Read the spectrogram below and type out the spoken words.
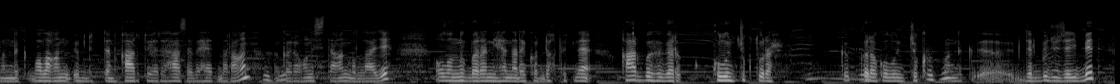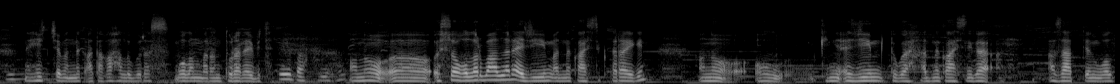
мындык балаган үрдүттен кар түһере хаса бэхет бараган көрөгөн истаган буллади ол оннук баран көрдөх бүтне кар быһыгар кулунчук турар. Кып кыра кулунчук мындык дерби жүзейбит нехичче мындык атага халыбырас болан баран турар эбит бақына. Ону өсө оголор баалары әжиим одноклассниктара еген. Ону ол кини әжиим туга одноклассника азат ден ол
